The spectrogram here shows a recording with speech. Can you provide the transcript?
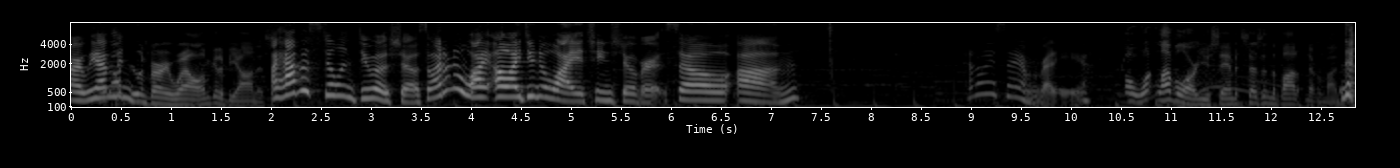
All right, we haven't been. doing very well, I'm gonna be honest. I have a still in duo show, so I don't know why. Oh, I do know why it changed over. So, um, how do I say I'm ready? Oh, what level are you, Sam? It says in the bottom. Never mind.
